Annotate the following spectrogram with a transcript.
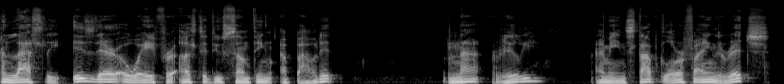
And lastly, is there a way for us to do something about it? Not really. I mean, stop glorifying the rich.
